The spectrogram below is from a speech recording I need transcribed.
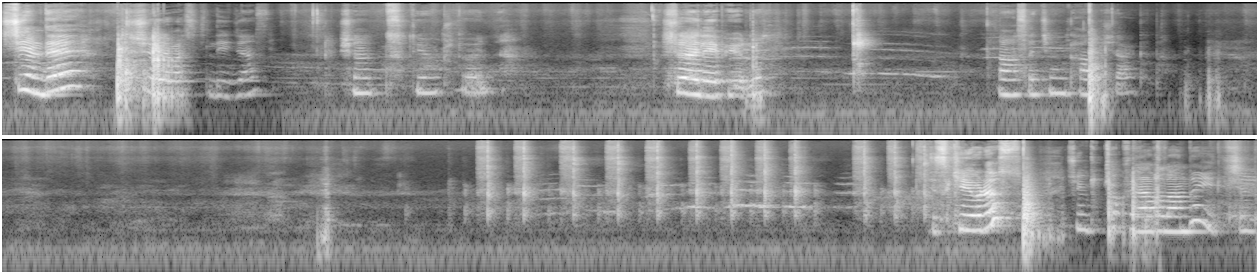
Şimdi şöyle başlayacağız. Şunu tutuyorum şöyle. Şöyle yapıyoruz. Aa saçım kalmış arkada. Sıkıyoruz. Çünkü çok fena dolandığı için.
